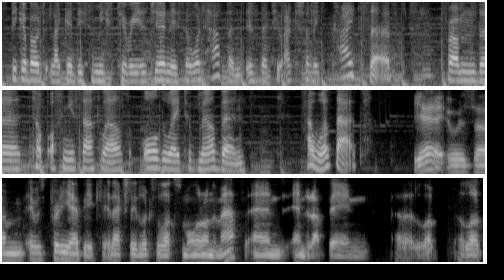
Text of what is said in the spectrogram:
speak about like a, this mysterious journey. So what happened is that you actually kite surfed from the top of New South Wales all the way to Melbourne. How was that? Yeah, it was um, it was pretty epic. It actually looks a lot smaller on the map and ended up being a lot a lot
